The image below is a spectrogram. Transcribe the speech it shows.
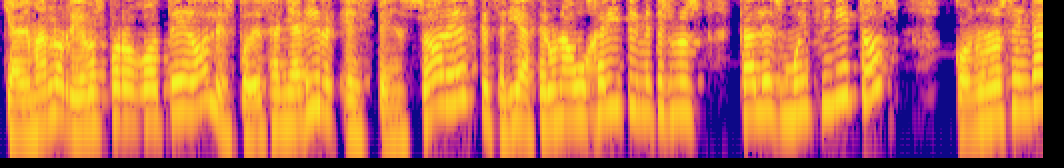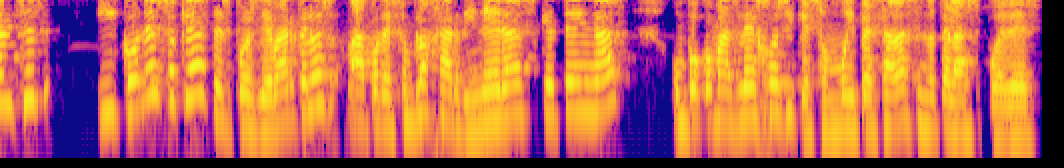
Que además los riegos por goteo les puedes añadir extensores, que sería hacer un agujerito y metes unos cables muy finitos con unos enganches y con eso qué haces? Pues llevártelos a, por ejemplo, a jardineras que tengas un poco más lejos y que son muy pesadas y no te las puedes,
